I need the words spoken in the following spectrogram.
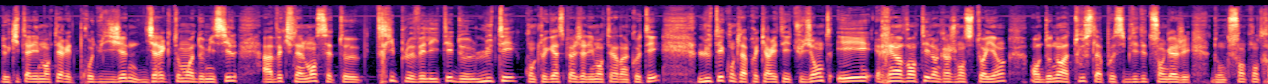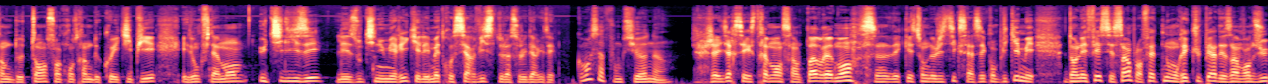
de kits alimentaires et de produits d'hygiène directement à domicile avec finalement cette triple velléité de lutter contre le gaspillage alimentaire d'un côté, lutter contre la précarité étudiante et réinventer l'engagement citoyen en donnant à tous la possibilité de s'engager. Donc sans contrainte de temps, sans contrainte de coéquipier et donc finalement utiliser les outils numériques et les mettre au service de la solidarité. Comment ça fonctionne? J'allais dire c'est extrêmement simple, pas vraiment, des questions de logistique, c'est assez compliqué, mais dans les faits c'est simple. En fait, nous on récupère des invendus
